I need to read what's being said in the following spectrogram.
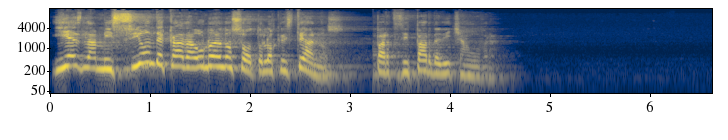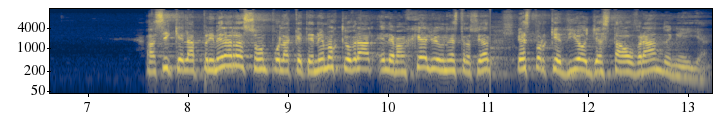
Y es la misión de cada uno de nosotros, los cristianos, participar de dicha obra. Así que la primera razón por la que tenemos que obrar el Evangelio en nuestra ciudad es porque Dios ya está obrando en ella.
